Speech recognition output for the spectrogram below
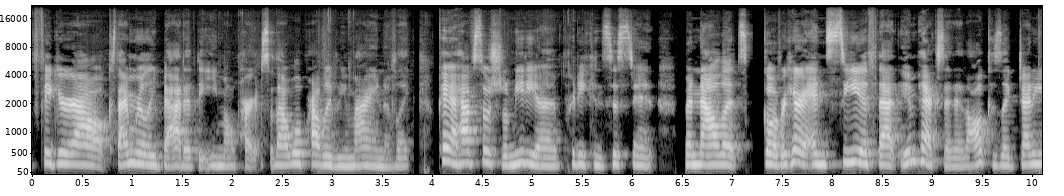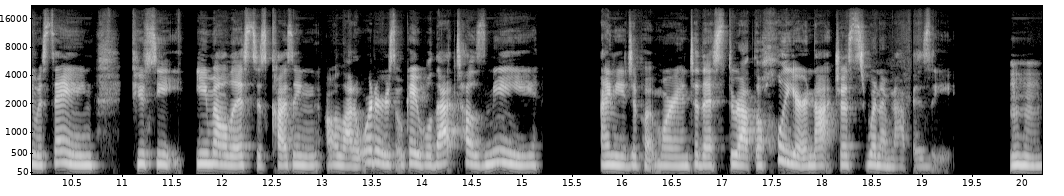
figure out because I'm really bad at the email part. So that will probably be mine of like, okay, I have social media pretty consistent, but now let's go over here and see if that impacts it at all. Cause like Jenny was saying, if you see email list is causing a lot of orders, okay, well, that tells me I need to put more into this throughout the whole year, not just when I'm not busy. Mm-hmm.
